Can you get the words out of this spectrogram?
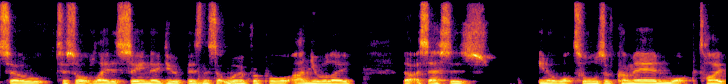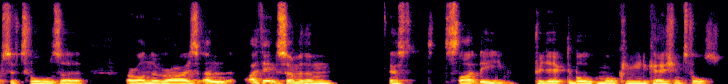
So to sort of lay the scene, they do a business at work report annually that assesses, you know, what tools have come in, what types of tools are are on the rise, and I think some of them are slightly predictable, more communication tools.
